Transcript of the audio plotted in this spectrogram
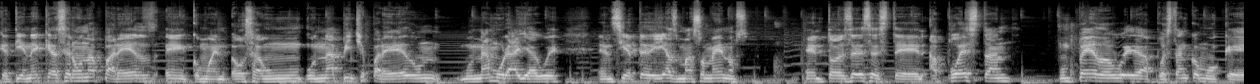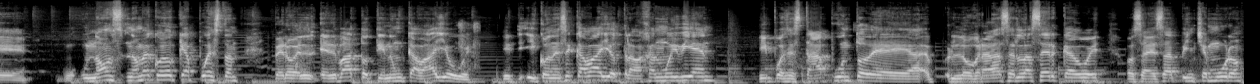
que tiene que hacer una pared, eh, como en, o sea, un- una pinche pared, un- una muralla, güey, en siete días más o menos. Entonces, este, apuestan un pedo, güey, apuestan como que... No, no me acuerdo qué apuestan, pero el, el vato tiene un caballo, güey. Y con ese caballo trabajan muy bien. Y pues está a punto de ah, lograr hacer la cerca, güey. O sea, esa pinche muro.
